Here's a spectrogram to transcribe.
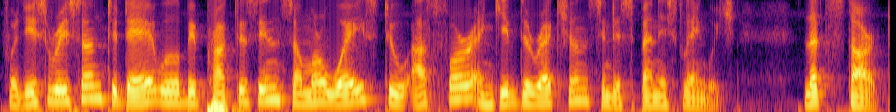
For this reason, today we'll be practicing some more ways to ask for and give directions in the Spanish language. Let's start.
